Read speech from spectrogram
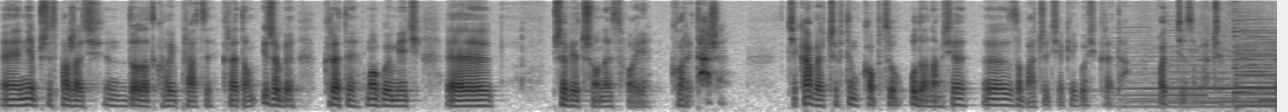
e, nie przysparzać dodatkowej pracy kretom i żeby krety mogły mieć przewietrzone swoje korytarze. Ciekawe, czy w tym kopcu uda nam się zobaczyć jakiegoś kreta. Chodźcie, zobaczymy.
